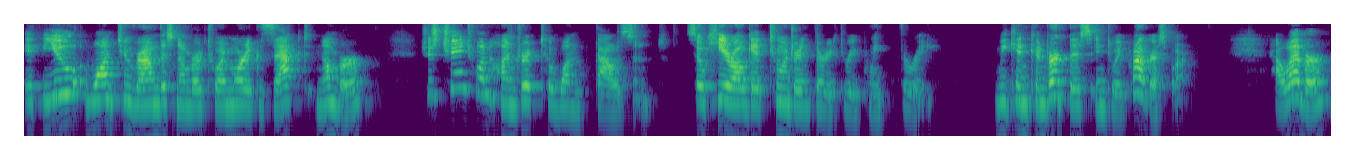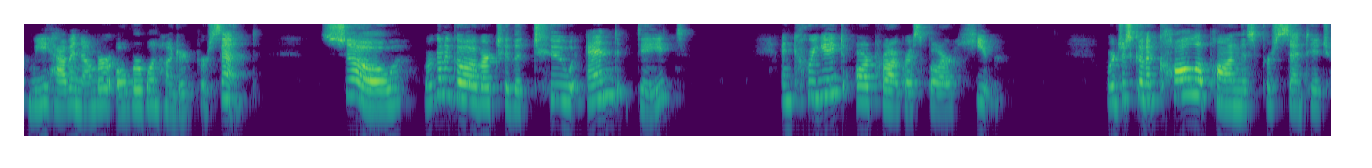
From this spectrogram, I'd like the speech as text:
If you want to round this number to a more exact number, just change 100 to 1000. So here I'll get 233.3 we can convert this into a progress bar. However, we have a number over 100%. So we're going to go over to the to end date and create our progress bar here. We're just going to call upon this percentage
